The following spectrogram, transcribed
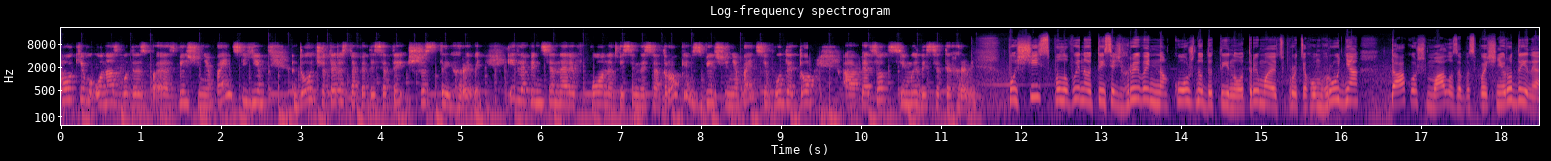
років у нас буде е, збільшення пенсії до 456 гривень. І для пенсіонерів понад 80 років збільшення пенсії буде до а, 570 гривень. По 6,5 тисяч гривень на кожну дитину отримають протягом грудня також малозабезпечені родини,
